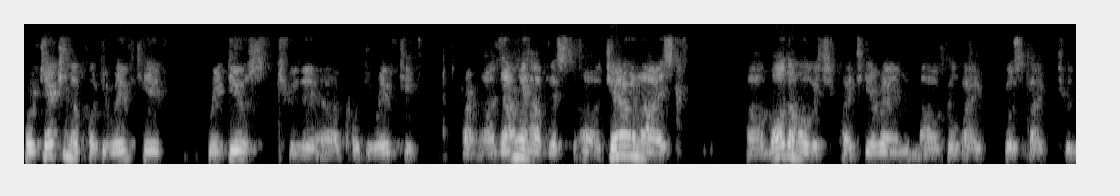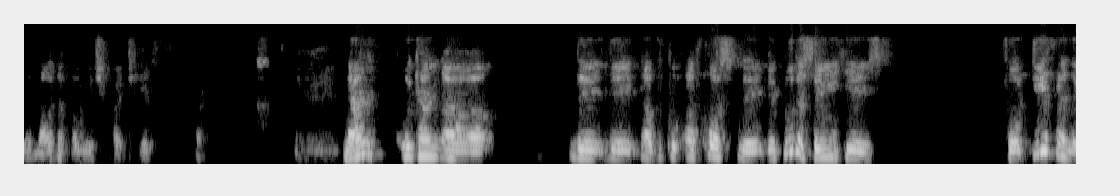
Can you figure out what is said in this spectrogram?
projectional co-derivative reduced to the uh, co-derivative. Right now, then we have this uh, generalized uh, Mordukhovich criterion uh, go goes back to the Mordukhovich criterion. Right. Now we can uh, the the of, of course the, the good thing here is for different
